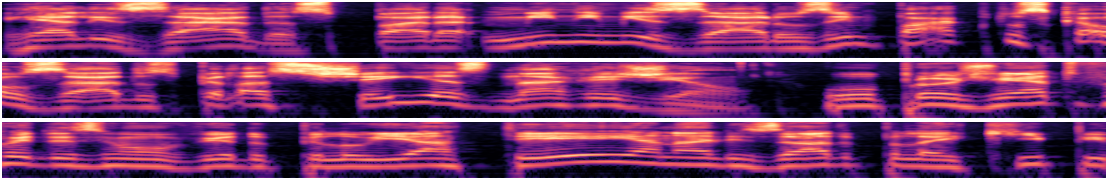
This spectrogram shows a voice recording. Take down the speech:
realizadas para minimizar os impactos causados pelas cheias na região. O projeto foi desenvolvido pelo IAT e analisado pela equipe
